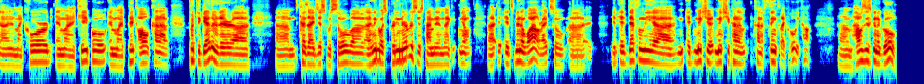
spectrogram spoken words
uh, and my cord and my capo and my pick all kind of put together there. because um, I just was so, uh, I think I was pretty nervous this time, and like you know, it, has been a while, right? So it, it definitely uh, it makes you it makes you kind of kind of think like, holy cow, um, how's this gonna go?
